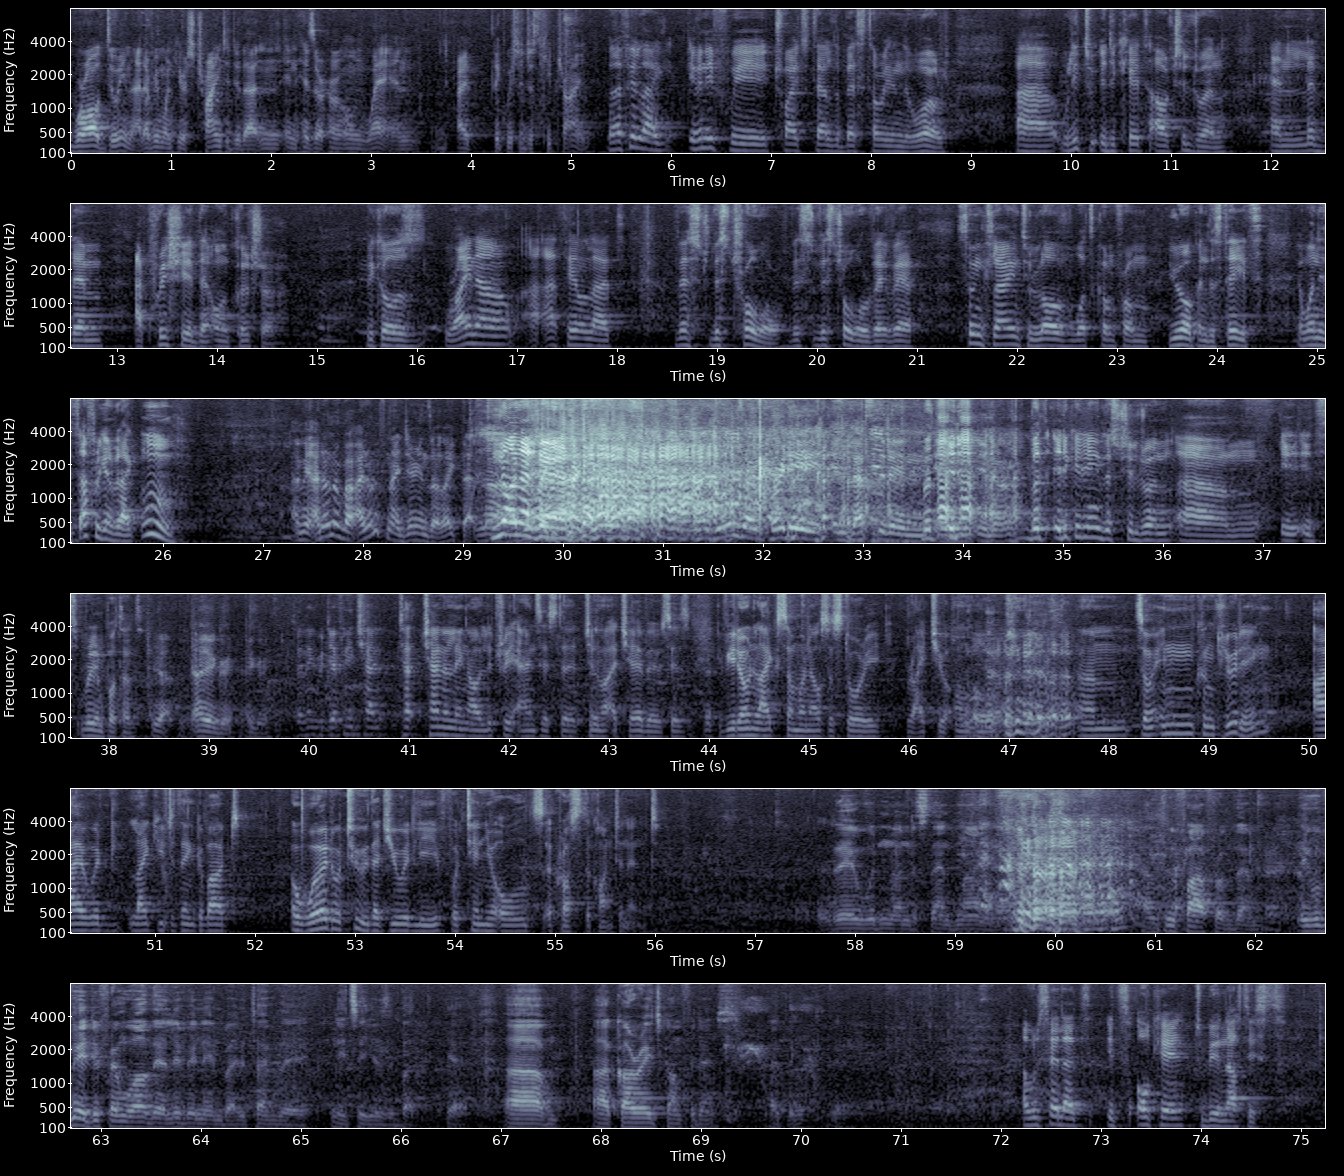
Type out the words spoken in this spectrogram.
we're all doing that. Everyone here is trying to do that in, in his or her own way and i think we should just keep trying. But I feel like even if we try to tell the best story in the world, uh, we need to educate our children and let them appreciate their own culture. Because right now, I, I feel that they, st- they struggle. They, s- they struggle. They, they're so inclined to love what's come from Europe and the States. And when it's African, they're like, mm, i mean i don't know about i don't know if nigerians are like that no, Nigeria. nigerians are pretty invested in, But in, edu- you know but educating these children, um, i it's really important. yeah i agree i agree I think think we're definitely chan- cha- channeling our literary ancestor, Chinua Achebe, who says, if you don't like someone else's story, write your own. um, so, in concluding, I would like you to think about a word or two that you would leave for 10 year olds across the continent. They wouldn't understand mine. I'm too far from them. It would be a different world they're living in by the time they need to use it. But yeah, um, uh, courage, confidence, I think. Yeah. I would say that it's okay to be an artist.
